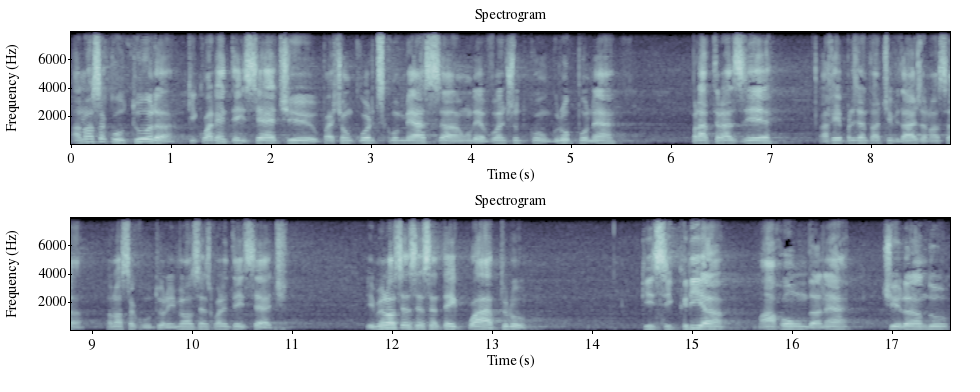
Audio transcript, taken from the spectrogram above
a nossa cultura, que 47, o Paixão Cortes começa um levante junto com o grupo, né, para trazer a representatividade da nossa, da nossa cultura. Em 1947. Em 1964, que se cria a ronda, né, tirando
